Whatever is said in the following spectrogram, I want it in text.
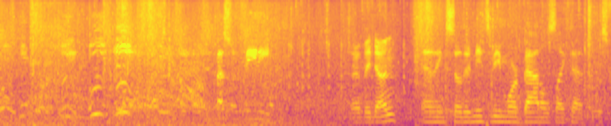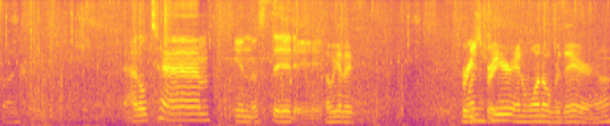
oh, ooh. Mess with Beanie. Are they done? I think so. There needs to be more battles like that. That was fun. Battle time in the city. Oh, we got a Breeze one here and one over there, huh?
